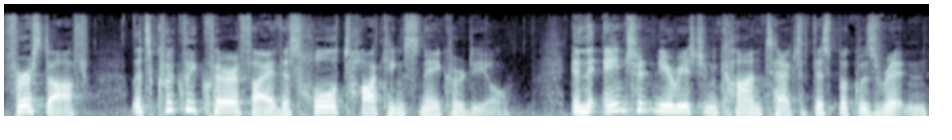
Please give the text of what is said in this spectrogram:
First off, let's quickly clarify this whole talking snake ordeal. In the ancient Near Eastern context that this book was written,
